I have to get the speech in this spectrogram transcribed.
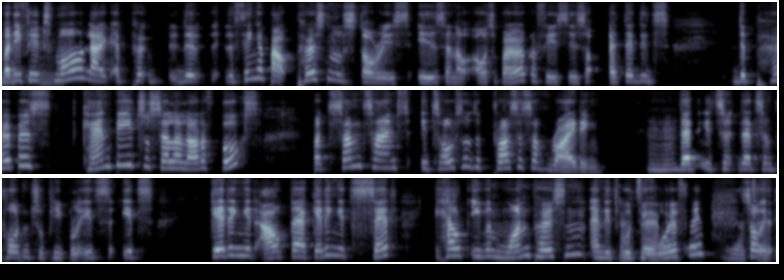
but Mhm, if it's mhm. more like a per, the the thing about personal stories is and autobiographies is that it's the purpose can be to sell a lot of books but sometimes it's also the process of writing Mhm. that it's that's important to people it's it's getting it out there getting it set help even one person and it would be it. worth it That's so it it.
